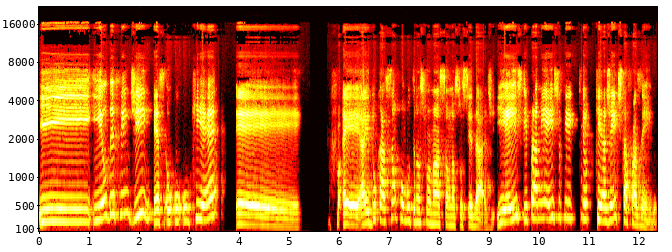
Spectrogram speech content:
e, e eu defendi essa, o, o que é, é, é, a educação como transformação na sociedade, e, é isso, e para mim é isso que, que, que a gente está fazendo.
